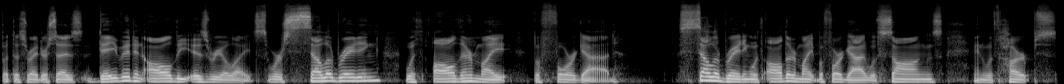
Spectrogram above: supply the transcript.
But this writer says David and all the Israelites were celebrating with all their might before God. Celebrating with all their might before God with songs and with harps,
